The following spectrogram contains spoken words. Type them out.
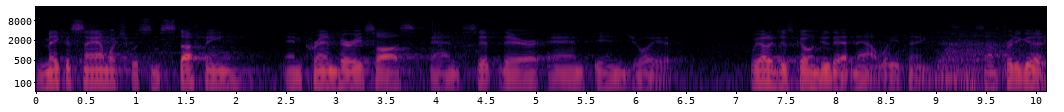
and make a sandwich with some stuffing and cranberry sauce and sit there and enjoy it. We ought to just go and do that now. What do you think? sounds pretty good.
